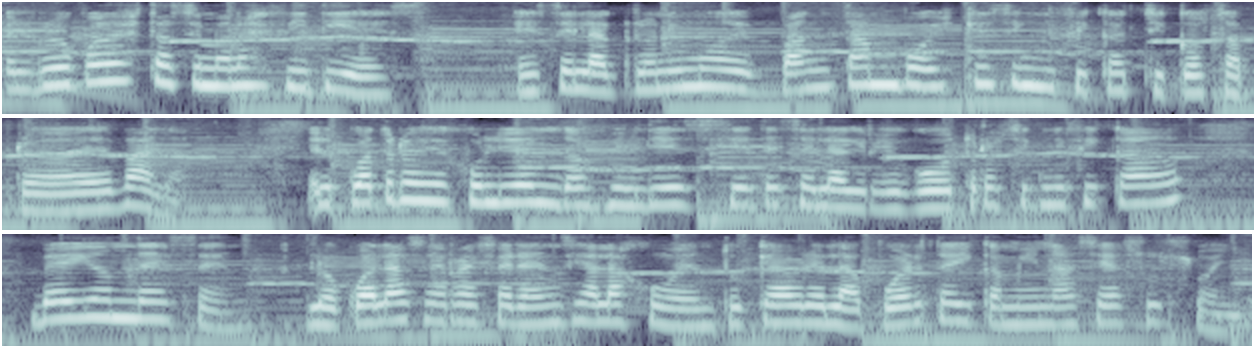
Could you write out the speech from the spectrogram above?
El grupo de esta semana es BTS. Es el acrónimo de Bangtan Boys que significa chicos a prueba de bala. El 4 de julio del 2017 se le agregó otro significado, Beyond the Zen, lo cual hace referencia a la juventud que abre la puerta y camina hacia sus sueños.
